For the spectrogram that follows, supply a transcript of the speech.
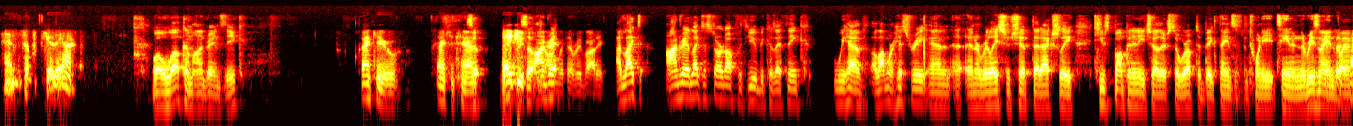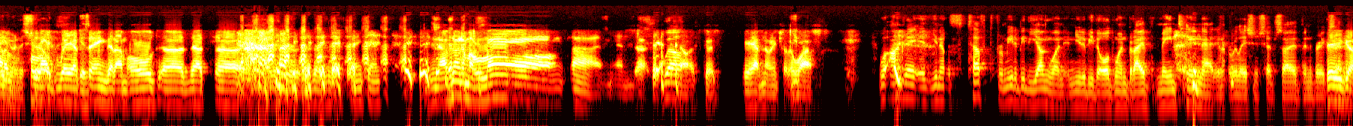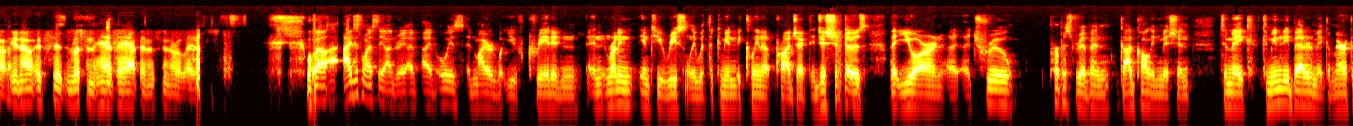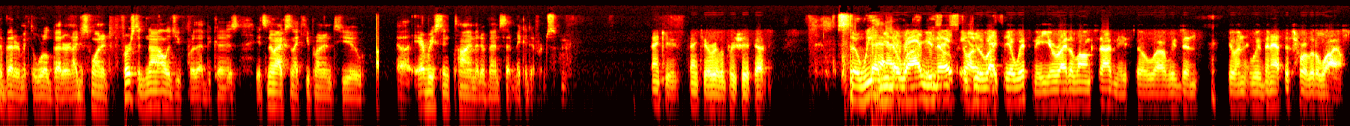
And so here they are. Well, welcome, Andre and Zeke. Thank you. Thank you, Ken. So, Thank you. So, Andre, with everybody. I'd like to, Andre, I'd like to start off with you because I think we have a lot more history and, and a relationship that actually keeps bumping in each other. So we're up to big things in 2018. And the reason I invited you on the show, polite way of is, saying that I'm old. Uh, that uh, you know, I've known him a long time, and uh, well, no, it's good. We have known each other a while. Well, Andre, it, you know, it's tough for me to be the young one and you to be the old one, but I've maintained that in our relationship, so I've been very. There you go. You know, it's it, listen, it had to happen sooner or later. Well, I just want to say, Andre, I've, I've always admired what you've created and, and running into you recently with the Community Cleanup Project. It just shows that you are an, a, a true purpose driven, God calling mission to make community better, to make America better, to make the world better. And I just wanted to first acknowledge you for that because it's no accident I keep running into you uh, every single time at events that make a difference. Thank you. Thank you. I really appreciate that. So we and you know why? You know, you're right there with me. You're right alongside me. So uh, we've been doing. We've been at this for a little while.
